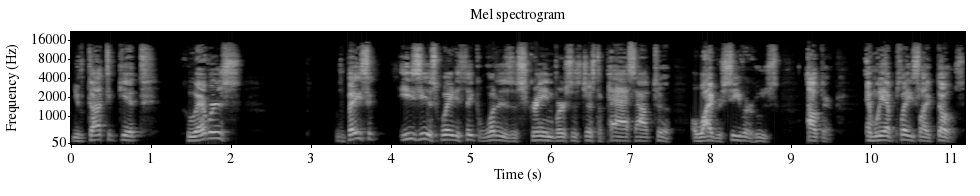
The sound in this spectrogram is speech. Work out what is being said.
You've got to get whoever's the basic easiest way to think of what is a screen versus just a pass out to a wide receiver who's out there. And we have plays like those,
